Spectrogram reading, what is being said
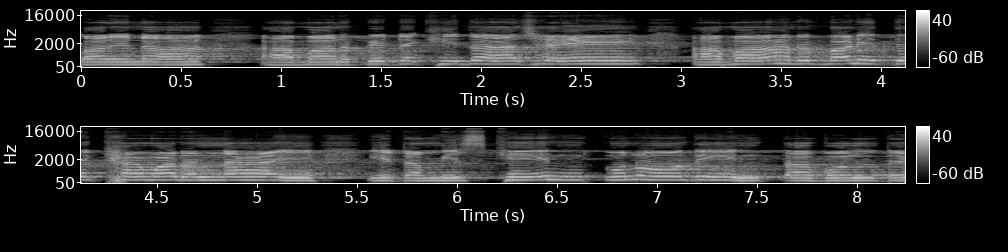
পারে না। আমার পেটে খিদা আছে, আমার বাড়িতে খামার নাই, এটা মিসকিন কোনো দিন তা বলতে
